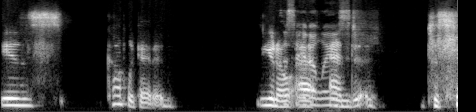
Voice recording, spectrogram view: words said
is complicated. You know, and just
